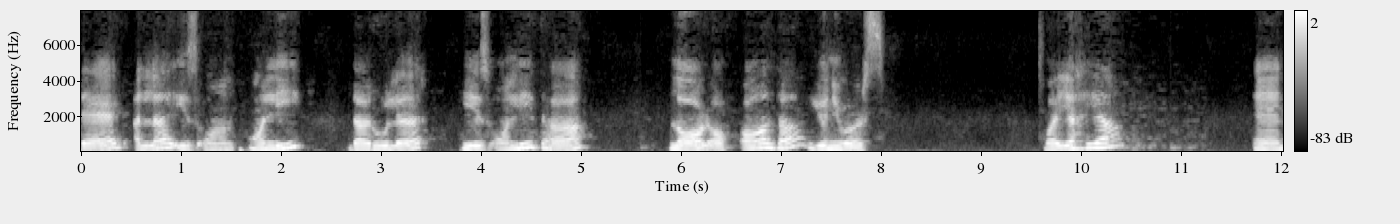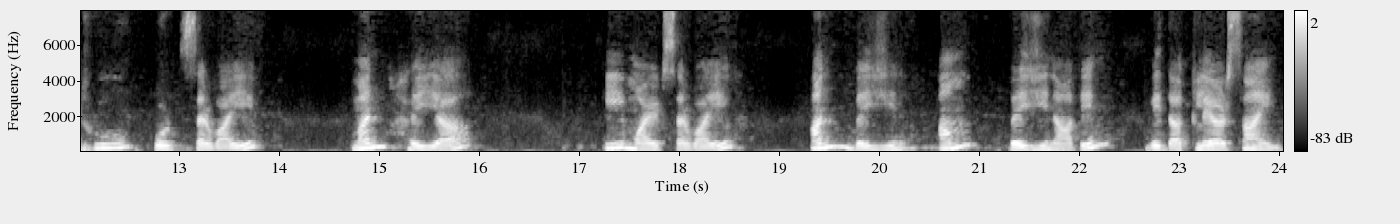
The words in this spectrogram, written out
that Allah is on only the ruler he is only the lord of all the universe. Yahya and who could survive? Man hayya he might survive. Unbayin um bayinatin with a clear sign.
